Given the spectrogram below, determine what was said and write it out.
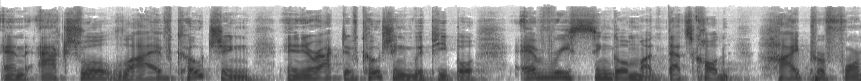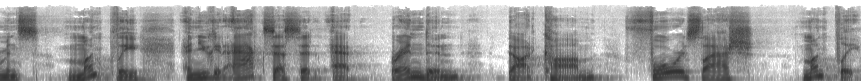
and actual live coaching and interactive coaching with people every single month. That's called High Performance Monthly and you can access it at brendon.com forward slash monthly.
